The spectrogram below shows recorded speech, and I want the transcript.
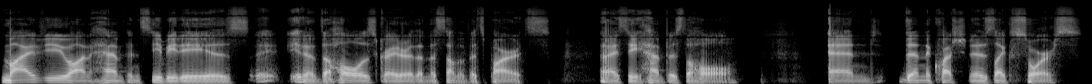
my view on hemp and CBD is you know the whole is greater than the sum of its parts, and I see hemp as the whole. And then the question is like source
